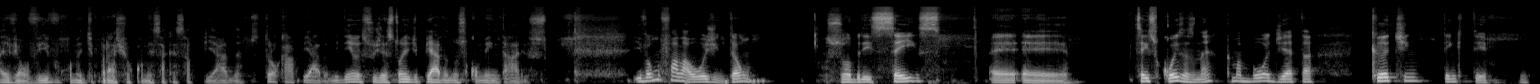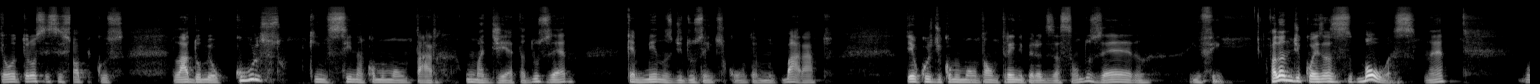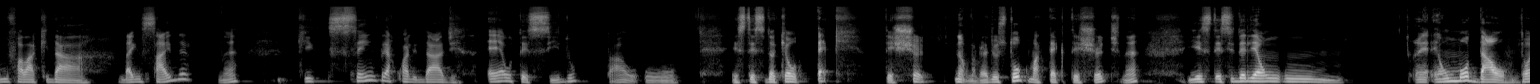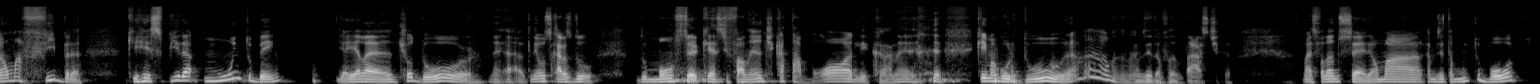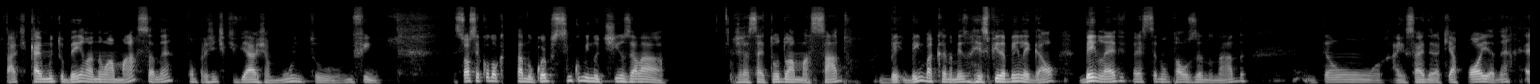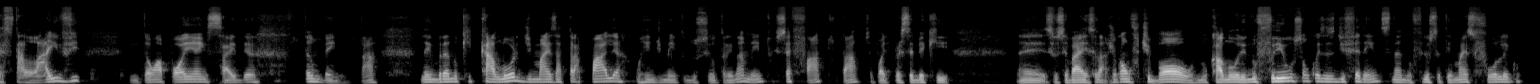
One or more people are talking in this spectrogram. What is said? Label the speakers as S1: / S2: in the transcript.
S1: live ao vivo, como é de praxe, vou começar com essa piada, Preciso trocar a piada. Me deem sugestões de piada nos comentários. E vamos falar hoje, então, sobre seis, é, é, seis coisas, né? Que uma boa dieta cutting tem que ter. Então, eu trouxe esses tópicos lá do meu curso, que ensina como montar uma dieta do zero, que é menos de 200 conto, é muito barato. Tem o curso de como montar um treino de periodização do zero, enfim. Falando de coisas boas, né? Vamos falar aqui da, da Insider, né? Que sempre a qualidade é o tecido, tá? O, o esse tecido aqui é o Tech T-shirt. Não, na verdade eu estou com uma Tech T-shirt, né? E esse tecido ele é um, um é, é um modal, então é uma fibra que respira muito bem, e aí ela é anti-odor, né? Que nem os caras do, do Monster Cast falam, é anticatabólica, né? Queima gordura. Ah, uma camiseta fantástica. Mas falando sério, é uma camiseta muito boa, tá? Que cai muito bem, ela não amassa, né? Então, pra gente que viaja muito, enfim. É só você colocar no corpo, cinco minutinhos, ela já sai todo amassado. Bem, bem bacana mesmo, respira bem legal, bem leve, parece que você não tá usando nada. Então, a Insider aqui apoia, né? Esta live. Então apoiem a Insider também, tá? Lembrando que calor demais atrapalha o rendimento do seu treinamento, isso é fato, tá? Você pode perceber que é, se você vai, sei lá, jogar um futebol no calor e no frio, são coisas diferentes, né? No frio você tem mais fôlego,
